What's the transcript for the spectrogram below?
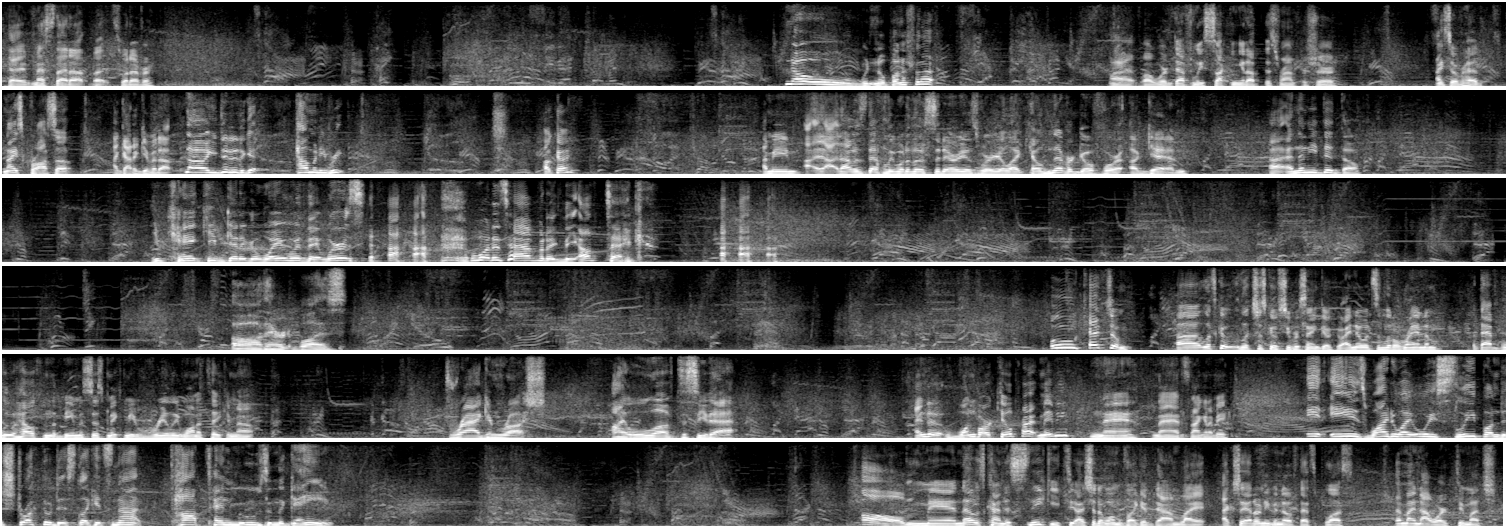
Okay, messed that up, but it's whatever. No! No punish for that? Alright, well, we're definitely sucking it up this round for sure. Nice overhead. Nice cross up. I gotta give it up. No, you did it again. How many re... Okay. I mean, I, I, that was definitely one of those scenarios where you're like, he'll never go for it again. Uh, and then he did, though. You can't keep getting away with it. Where's... what is happening? The up tech. oh, there it was. Ooh, catch him. Uh, let's go. Let's just go Super Saiyan Goku. I know it's a little random, but that blue health and the beam assist make me really want to take him out. Dragon Rush. I love to see that. And a one bar kill, maybe? Nah, nah, it's not gonna be. It is. Why do I always sleep on Destructo Disc like it's not top 10 moves in the game? Oh man, that was kind of sneaky too. I should have went with like a down light. Actually, I don't even know if that's plus. That might not work too much.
